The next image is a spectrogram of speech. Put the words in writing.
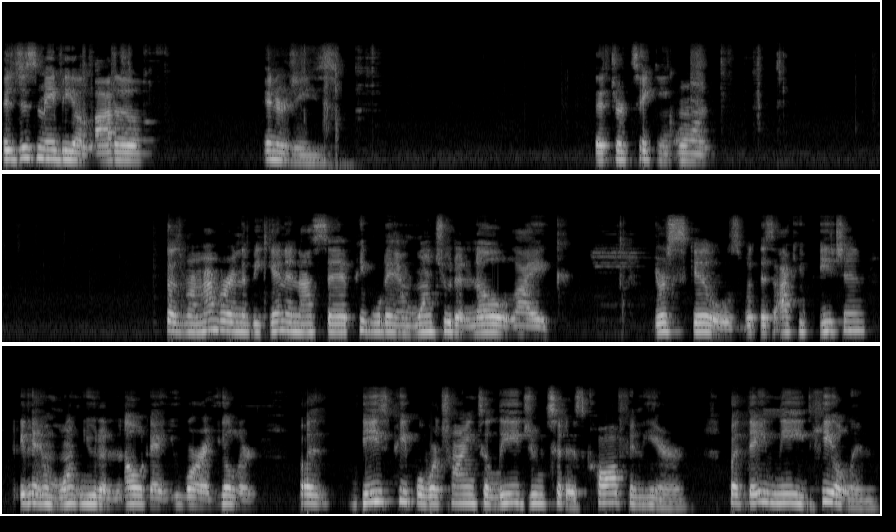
It just may be a lot of energies that you're taking on. Because remember in the beginning, I said people didn't want you to know like your skills with this occupation. They didn't want you to know that you were a healer. But these people were trying to lead you to this coffin here. But they need healing.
